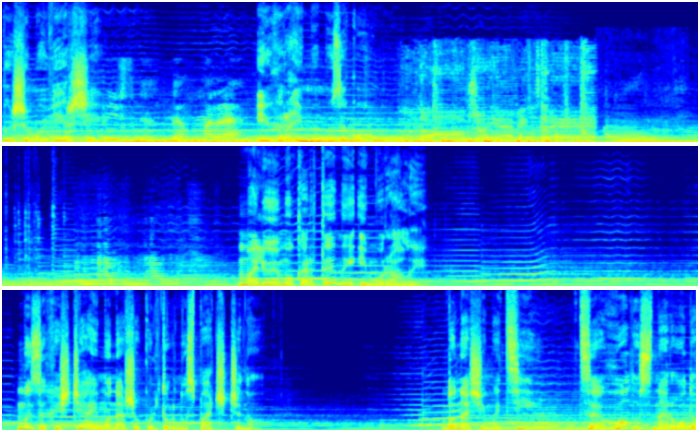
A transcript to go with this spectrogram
Пишемо вірші Пісня не вмре. і граємо музику. Малюємо картини і мурали. Ми захищаємо нашу культурну спадщину. Бо наші митці це голос народу,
